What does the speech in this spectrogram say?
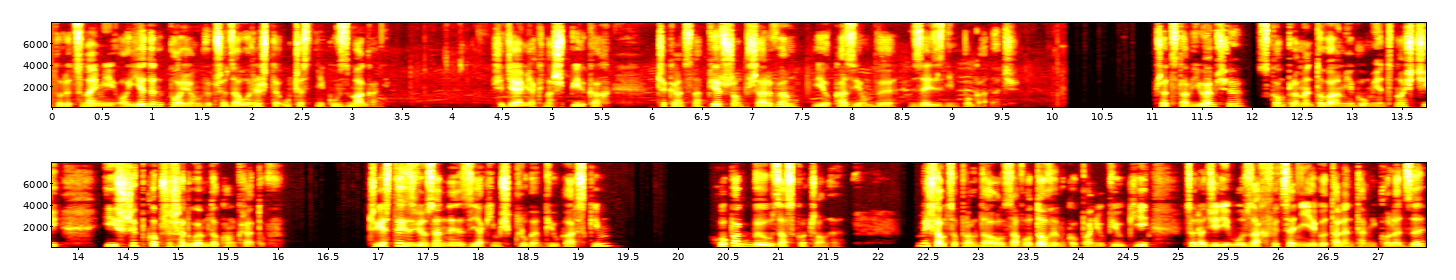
który co najmniej o jeden poziom wyprzedzał resztę uczestników zmagań. Siedziałem jak na szpilkach, czekając na pierwszą przerwę i okazję, by zejść z nim pogadać. Przedstawiłem się, skomplementowałem jego umiejętności i szybko przeszedłem do konkretów. Czy jesteś związany z jakimś klubem piłkarskim? Chłopak był zaskoczony. Myślał co prawda o zawodowym kopaniu piłki, co radzili mu zachwyceni jego talentami koledzy,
